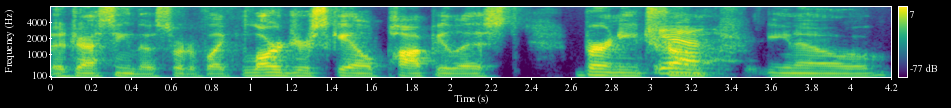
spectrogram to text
addressing those sort of like larger scale populist Bernie Trump, yeah. you know,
